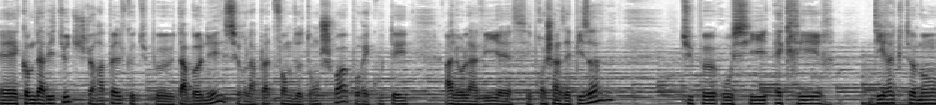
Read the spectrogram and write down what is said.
et comme d'habitude, je te rappelle que tu peux t'abonner sur la plateforme de ton choix pour écouter Allo la vie et ses prochains épisodes. Tu peux aussi écrire directement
